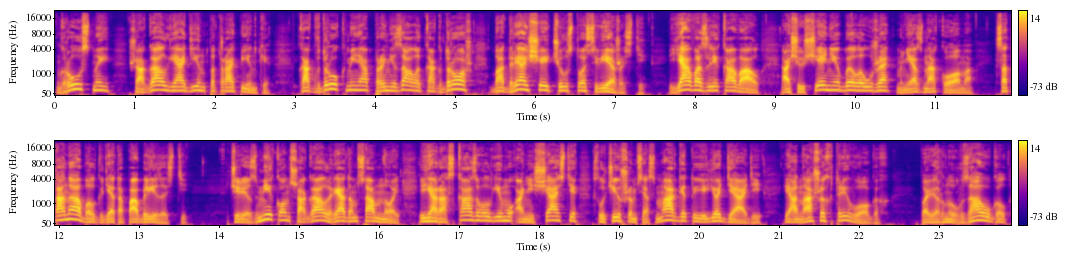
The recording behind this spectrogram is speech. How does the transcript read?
Грустный, шагал я один по тропинке, как вдруг меня пронизало как дрожь бодрящее чувство свежести. Я возликовал, ощущение было уже мне знакомо. Сатана был где-то поблизости. Через миг он шагал рядом со мной, и я рассказывал ему о несчастье, случившемся с Маргет и ее дядей, и о наших тревогах. Повернув за угол,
